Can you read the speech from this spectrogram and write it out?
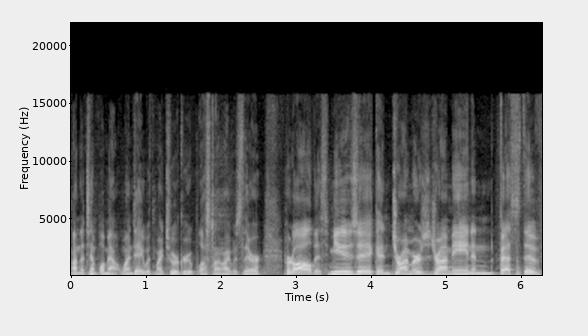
on the Temple Mount one day with my tour group last time I was there. Heard all this music and drummers drumming and festive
